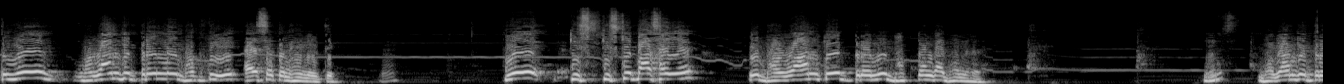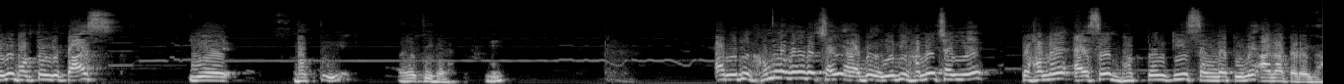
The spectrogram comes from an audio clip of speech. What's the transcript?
तो ये भगवान के प्रेम में भक्ति ऐसे तो नहीं मिलती। ये किस, किसके पास है ये? ये भगवान के प्रेमी भक्तों का धन है। भगवान के प्रेमी भक्तों के पास ये भक्ति रहती है? और यदि हम लोगों को चाहिए, यदि हमें चाहिए तो हमें ऐसे भक्तों की संगति में आना पड़ेगा।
